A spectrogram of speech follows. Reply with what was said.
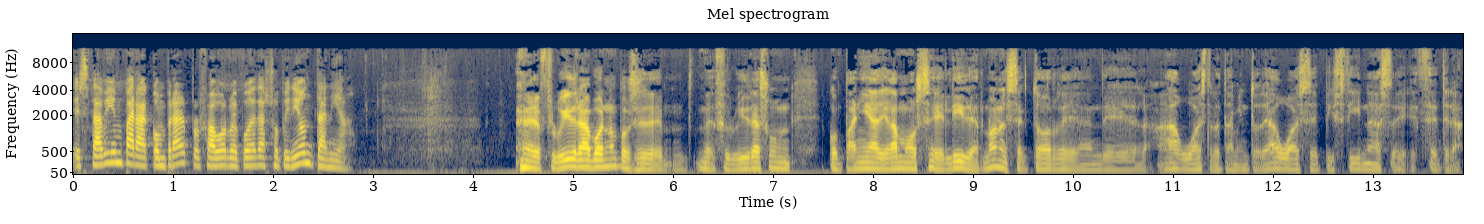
¿Está bien para comprar? Por favor, ¿me puede dar su opinión, Tania? Eh, Fluidra, bueno, pues eh, Fluidra es un compañía, digamos, eh, líder ¿no? en el sector de, aguas, tratamiento de aguas, piscinas, etcétera.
